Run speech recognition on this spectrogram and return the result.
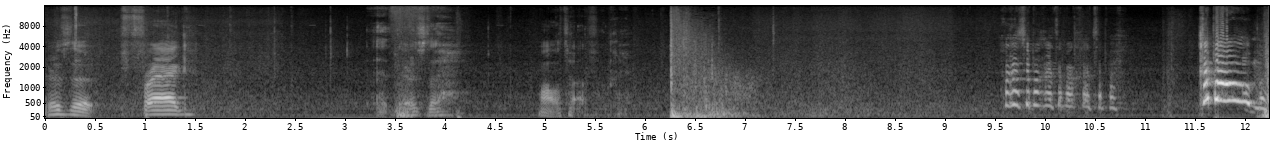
There's the frag. And There's the Molotov. Okay. Kaboom!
